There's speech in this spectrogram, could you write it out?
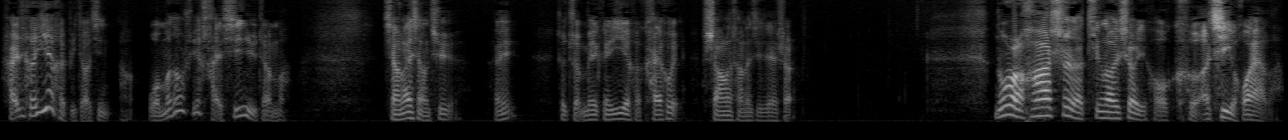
还是和叶赫比较近啊。我们都属于海西女真嘛。想来想去，哎，就准备跟叶赫开会商量商量这件事儿。努尔哈赤听到这事儿以后，可气坏了，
